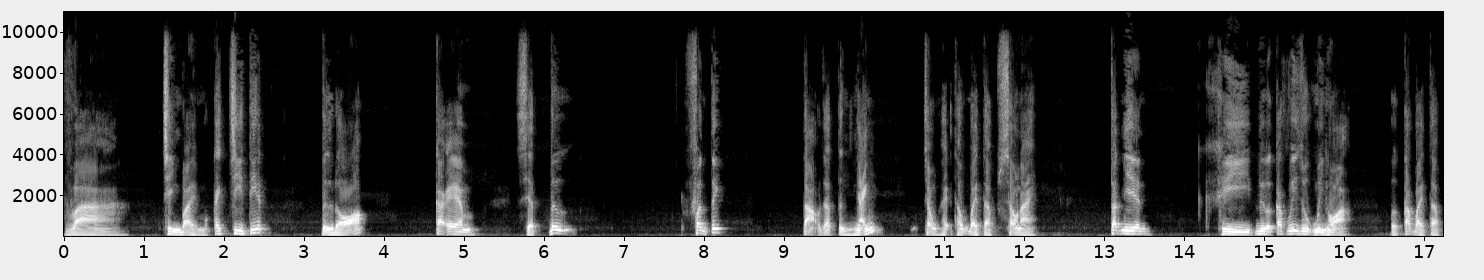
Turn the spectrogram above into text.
và trình bày một cách chi tiết. Từ đó các em sẽ tự phân tích tạo ra từng nhánh trong hệ thống bài tập sau này. Tất nhiên khi đưa các ví dụ minh họa ở các bài tập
